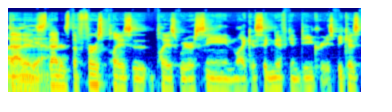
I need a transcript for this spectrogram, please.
That uh, is yeah. that is the first place place we are seeing like a significant decrease because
